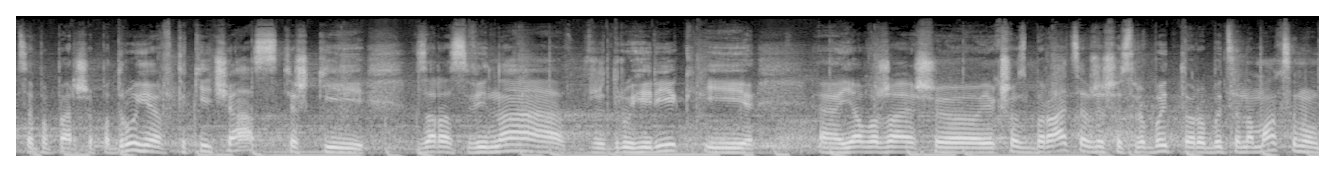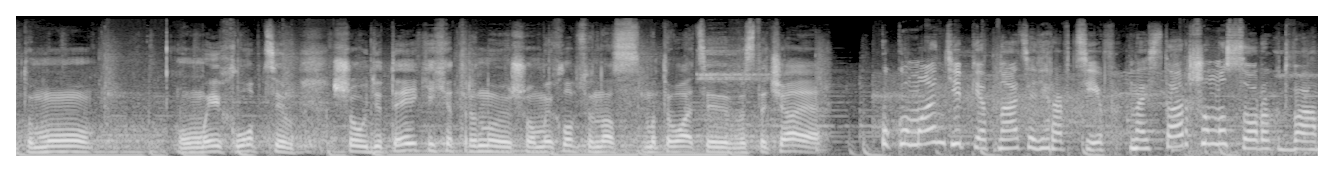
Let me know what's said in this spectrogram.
Це по-перше. По-друге, в такий час тяжкий. Зараз війна, вже другий рік. І е, я вважаю, що якщо збиратися вже щось робити, то робити це на максимум. Тому у моїх хлопців, що у дітей, яких я треную, що у моїх хлопців у нас мотивації вистачає. Команді 15 гравців, найстаршому 42,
